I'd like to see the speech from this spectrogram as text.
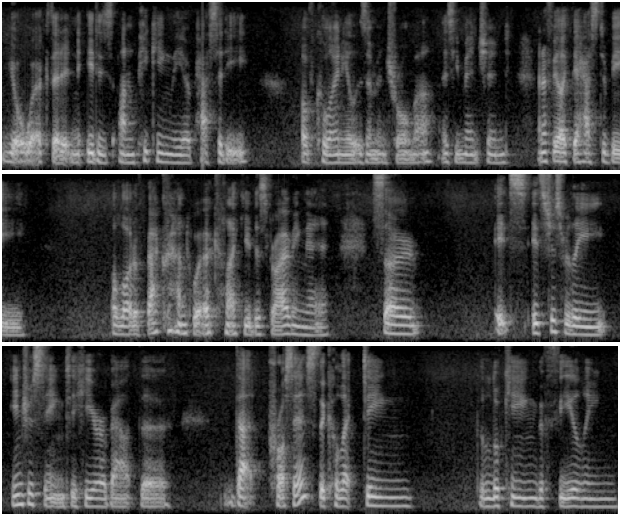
your work that it, it is unpicking the opacity of colonialism and trauma, as you mentioned. And I feel like there has to be a lot of background work, like you're describing there, so it's it's just really interesting to hear about the that process, the collecting, the looking, the feeling,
